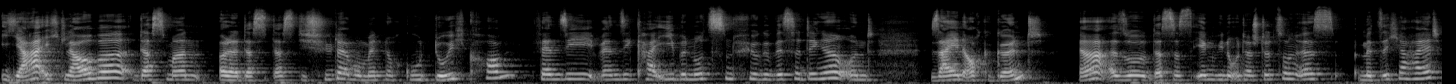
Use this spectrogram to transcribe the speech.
ja, ich glaube, dass man oder dass, dass die Schüler im Moment noch gut durchkommen, wenn sie, wenn sie KI benutzen für gewisse Dinge und sei ihnen auch gegönnt. Ja, also, dass das irgendwie eine Unterstützung ist, mit Sicherheit.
